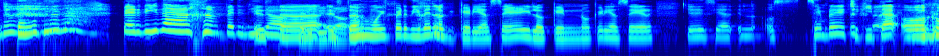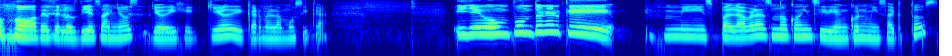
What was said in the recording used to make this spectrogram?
perdida. Perdida, perdida. Estaba, perdida. estaba muy perdida en lo que quería hacer y lo que no quería hacer. Yo decía, no, siempre de chiquita o como desde los 10 años, yo dije, quiero dedicarme a la música. Y llegó un punto en el que mis palabras no coincidían con mis actos.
